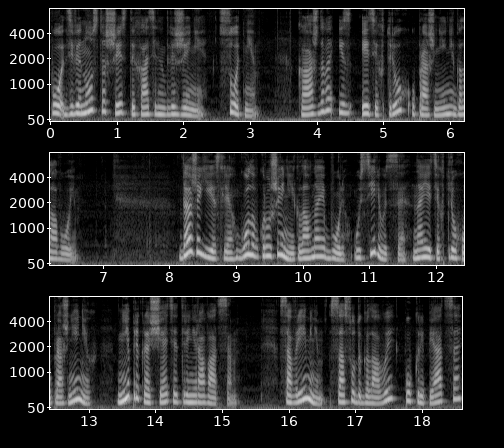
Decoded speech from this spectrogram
по 96 дыхательных движений, сотни – каждого из этих трех упражнений головой. Даже если головокружение и головная боль усиливаются на этих трех упражнениях, не прекращайте тренироваться. Со временем сосуды головы укрепятся,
